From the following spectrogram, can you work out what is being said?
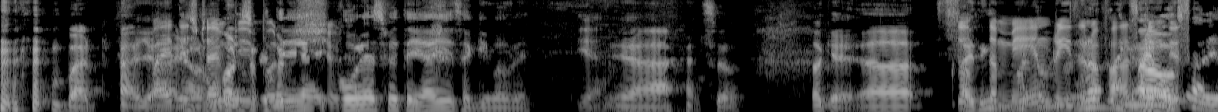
but uh, yeah, By I this time, want os to with people ai should. os with ai is a giveaway Yeah. Yeah, so okay. Uh, I So the main you reason know of i asking now this. also I,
